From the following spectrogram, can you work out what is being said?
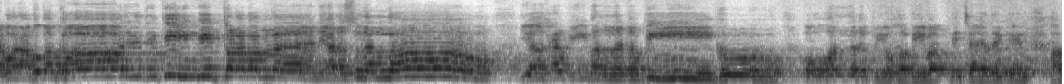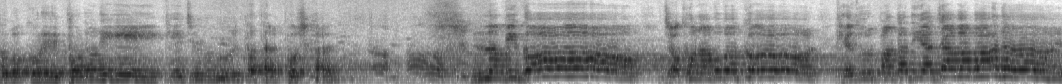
এবার আবু বকর দিকে ইঙ্গিত করে বললেন, ইয়া রাসূলুল্লাহ, ইয়া হাবিবাল্লাহ নবী গো, ও আল্লাহর প্রিয় হাবিব, আপনি চায় দেখেন আবু বকরের পরনে খেজুর পাতার পোশাক। নবী গো যখন আবু বকর খেজুর পাতা দিয়া জামা বানায়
